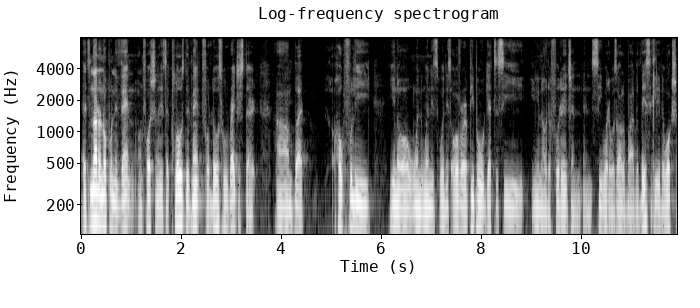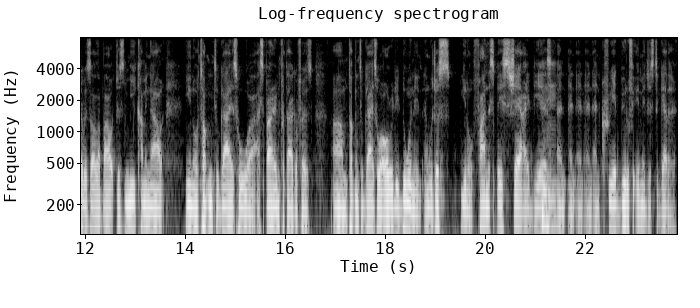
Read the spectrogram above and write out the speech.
it's not an open event. Unfortunately, it's a closed event for those who registered. Um, but hopefully, you know, when when it's when it's over, people will get to see you know the footage and and see what it was all about. But basically, the workshop is all about just me coming out. You know, talking to guys who are aspiring photographers, um, talking to guys who are already doing it, and we just you know find a space, share ideas, and, and, and, and and create beautiful images together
